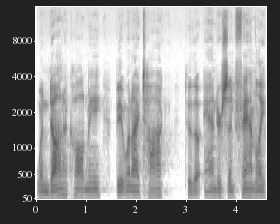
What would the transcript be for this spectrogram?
when Donna called me, be it when I talked to the Anderson family,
